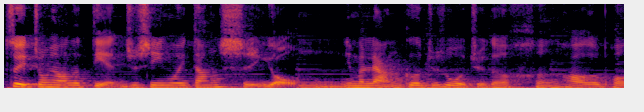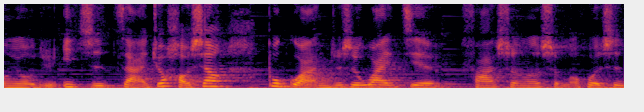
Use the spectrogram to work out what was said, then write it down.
最重要的点，就是因为当时有嗯你们两个，就是我觉得很好的朋友，就一直在，就好像不管就是外界发生了什么，或者是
